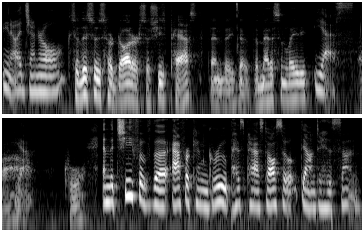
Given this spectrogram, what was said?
you know a general So this was her daughter. So she's passed. Then the the, the medicine lady. yes, Wow. yeah. Cool. And the chief of the African group has passed also down to his son.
